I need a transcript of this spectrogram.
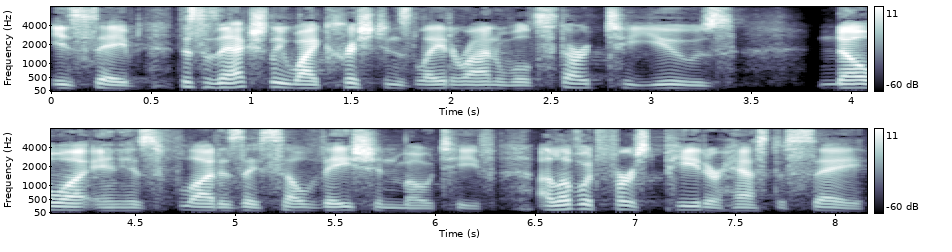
is saved. This is actually why Christians later on will start to use Noah and his flood as a salvation motif. I love what First Peter has to say.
